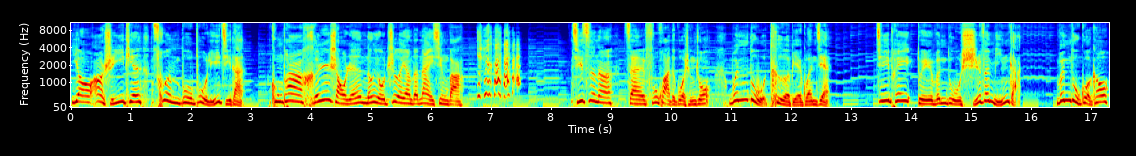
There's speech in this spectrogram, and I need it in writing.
要二十一天寸步不离鸡蛋，恐怕很少人能有这样的耐性吧。其次呢，在孵化的过程中，温度特别关键。鸡胚对温度十分敏感，温度过高，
